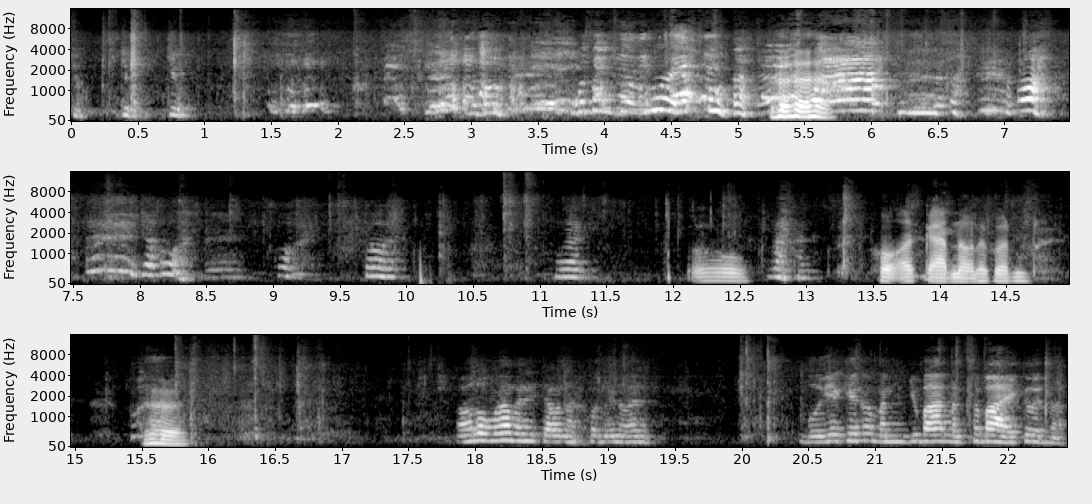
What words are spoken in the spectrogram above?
จุ๊บจุ๊บจุ๊บมันต้องมันต้องเกี่ยวหัวแล้วว้าวว้าวอย่าหัว โอ้ยโอ้ยเมื่อยโอ้หออากาศเนาะทุกคนเออเอาลงมาไปในเจ้าน่ะคนน้อยๆน่ะบูเรียกแค่ว่ามันอยู่บ้านมันสบายเกินน่ะ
